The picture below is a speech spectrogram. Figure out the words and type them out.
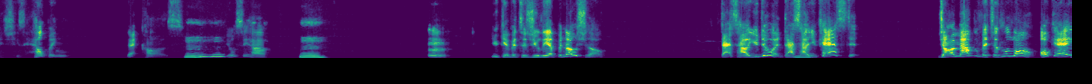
And she's helping that cause. hmm You'll see how. Mm. Mm. You give it to Juliette Binoche, though. That's how you do it. That's how you cast it. John Malkovich is Lelong. Okay.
